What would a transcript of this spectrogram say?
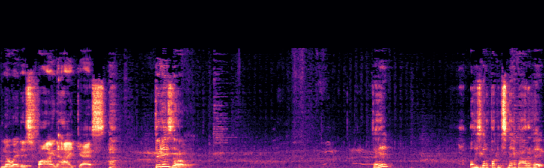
NOED is fine, I guess. there it is, though! Is that it? Oh, he's gotta fucking snap out of it.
